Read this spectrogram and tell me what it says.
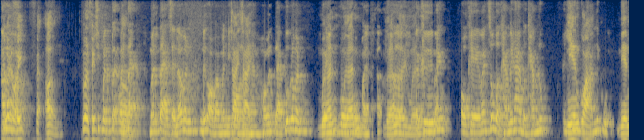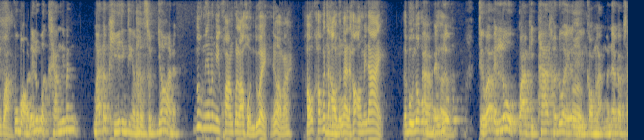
เอาที่มันไว้ฟิกเออที่มันฟิกที่มันแตะมันแตะมันแตะเสร็จแล้วมันนึกออกป่ะมันมีใช่กองหใช่ลังฮะพอมันแตะปุ๊บแล้วมันเหมือนป็วงเหมือนกลไปเหมือนเลยเหมือนแต่คือแม่งโอเคแม่งสู้เบอร์แคมป์ไม่ได้เบอร์แคมป์ลูกไอ้เนียนกว่าลูเบอร์แคมป์นี่กูเนียนกว่า กูบอกเลยลูกเบอร์แคมป์นี่มันmasterpiece จริงๆอะแบบสุดยอดอะลูกนี้มันมีความกลาหนด้วยนึกออกไหม เขาเขาก็จะเอาเหมือนกันแต่เขาเอาไม่ได้ แล้วบูโน่ก็อ่าเป็นเอลูอกถือว่าเป็นลูกความผิดพลาดเขาด้วยก็คือเออกองหลังมันได้แบบส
